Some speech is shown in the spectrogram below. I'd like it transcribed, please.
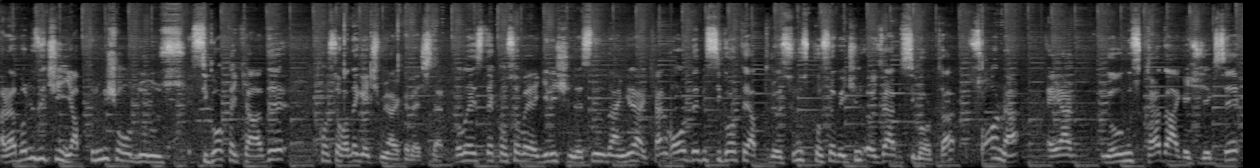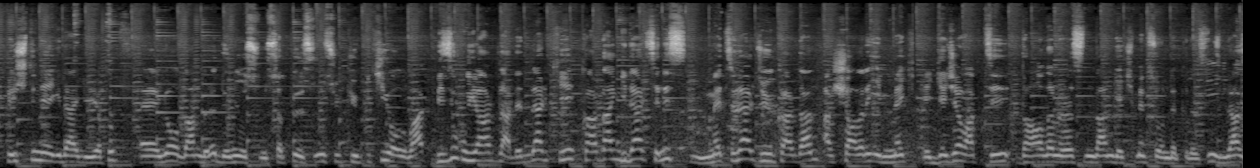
Arabanız için yaptırmış olduğunuz sigorta kağıdı Kosova'da geçmiyor arkadaşlar. Dolayısıyla Kosova'ya girişinde sınırdan girerken orada bir sigorta yaptırıyorsunuz. Kosova için özel bir sigorta. Sonra eğer yolunuz Karadağ'a geçecekse Priştine'ye gider gibi yapıp e, yoldan böyle dönüyorsunuz, sapıyorsunuz. Çünkü iki yol var. Bizi uyardılar. Dediler ki yukarıdan giderseniz metrelerce yukarıdan aşağılara inmek, e, gece vakti dağların arasından geçmek zorunda kalırsınız. Biraz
